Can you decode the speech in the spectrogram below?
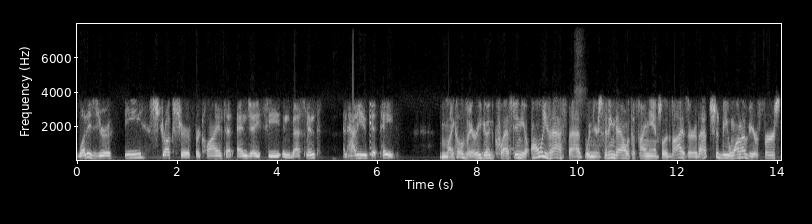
What is your fee structure for clients at NJC Investments, and how do you get paid? Michael, very good question. You always ask that when you're sitting down with a financial advisor. That should be one of your first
